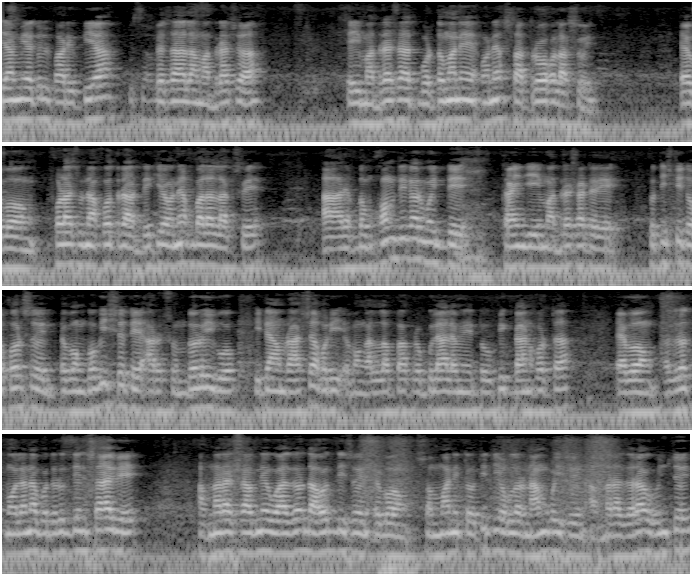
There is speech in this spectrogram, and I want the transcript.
জামিয়াতুল ফারুকিয়া পেশালা মাদ্রাসা। এই মাদ্রাসাত বর্তমানে অনেক ছাত্র হল আছে এবং পড়াশোনা খতরা দেখিয়া অনেক ভালো লাগছে। আর একদম কম দিনের মধ্যে তাই যে এই মাদ্রাসাটারে প্রতিষ্ঠিত করছেন এবং ভবিষ্যতে আরও সুন্দর হইব, এটা আমরা আশা করি এবং আল্লাহ পাক রব্বুল আলমীর তৌফিক দান কর্তা। এবং হজরত মৌলানা বদরুদ্দিন সাহেবে আপনারা সামনে ওয়াজর দাওয়াত দিছেন এবং সম্মানিত অতিথিসকলের নাম কইছেন, আপনারা যারাও শুনছেন,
